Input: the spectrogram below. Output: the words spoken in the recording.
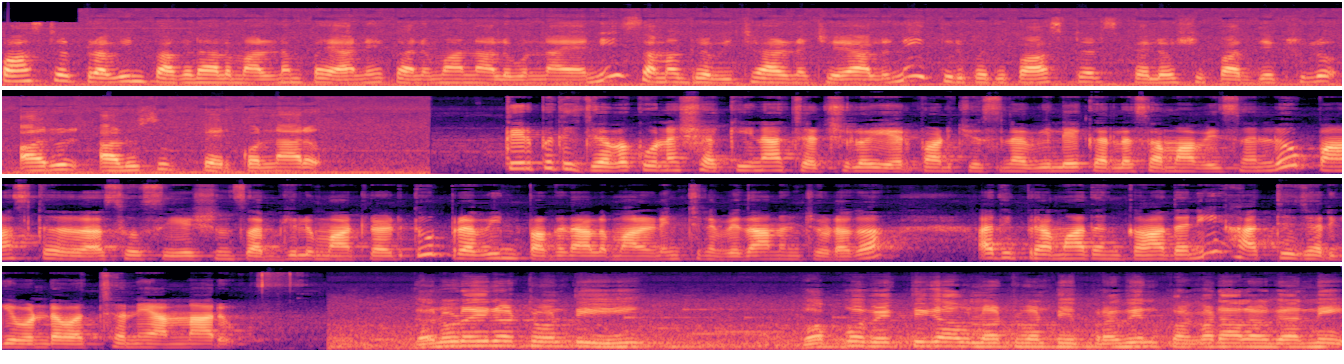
పాస్టర్ ప్రవీణ్ పగడాల మరణంపై అనేక అనుమానాలు ఉన్నాయని సమగ్ర విచారణ చేయాలని తిరుపతి పాస్టర్స్ ఫెలోషిప్ అధ్యక్షులు అరుల్ అలుసు పేర్కొన్నారు. తిరుపతి జవకోన షకీనా చర్చిలో ఏర్పాటు చేసిన విలేకరుల సమావేశంలో పాస్టర్ అసోసియేషన్ సభ్యులు మాట్లాడుతూ ప్రవీణ్ పగడాల మరణించిన విధానం చూడగా అది ప్రమాదం కాదని హత్య జరిగి ఉండవచ్చని అన్నారు. గనుడైనటువంటి గొప్ప వ్యక్తిగా ఉన్నటువంటి ప్రవీణ్ పగడాల గారిని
